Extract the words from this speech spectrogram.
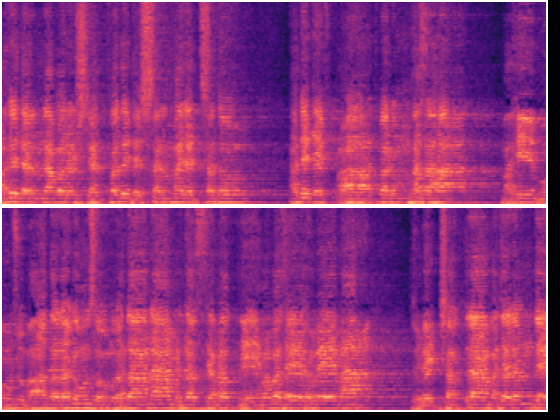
अदितिर्न वरुष्यत्वदितिः शर्म यच्छतु। अदितिः पात्वगुम्हसः महीमूषु पातरगुम् सुमृतानामृतस्य पत्नीमवसेहुवेम त्रिविक्षत्रामचरम् ते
